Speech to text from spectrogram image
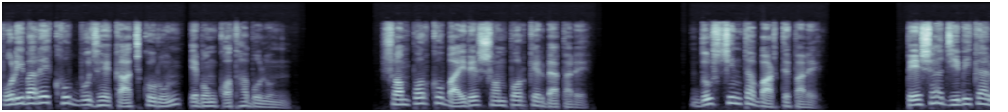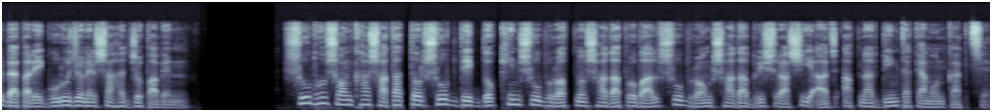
পরিবারে খুব বুঝে কাজ করুন এবং কথা বলুন। সম্পর্ক বাইরের সম্পর্কের ব্যাপারে। দুশ্চিন্তা বাড়তে পারে। পেশা জীবিকার ব্যাপারে গুরুজনের সাহায্য পাবেন। শুভ সংখ্যা সাতাত্তর, শুভ দিক দক্ষিণ, শুভ রত্ন সাদা প্রবাল, শুভ রং সাদা বৃষ রাশি, আজ আপনার দিনটা কেমন কাটছে?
